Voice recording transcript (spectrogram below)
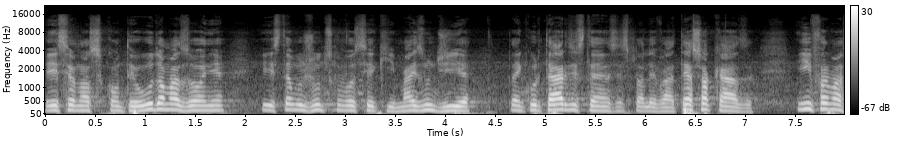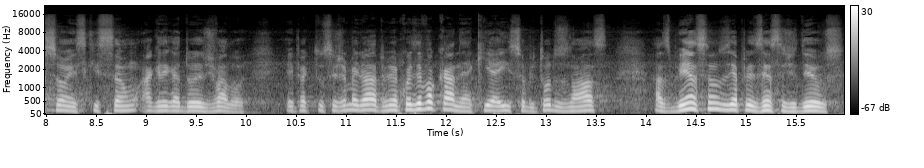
esse é o nosso conteúdo Amazônia e estamos juntos com você aqui mais um dia para encurtar distâncias, para levar até a sua casa informações que são agregadoras de valor. E para que tudo seja melhor, a primeira coisa é evocar, né? Aqui aí sobre todos nós as bênçãos e a presença de Deus.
